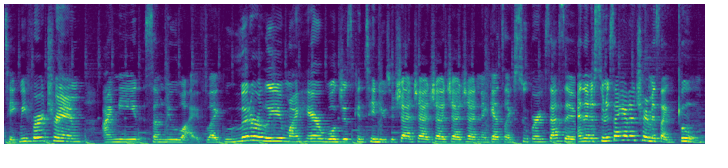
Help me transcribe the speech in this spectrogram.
take me for a trim, I need some new life. Like literally my hair will just continue to shed, shed, shed, shed, shed, and it gets like super excessive. And then as soon as I get a trim, it's like boom,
